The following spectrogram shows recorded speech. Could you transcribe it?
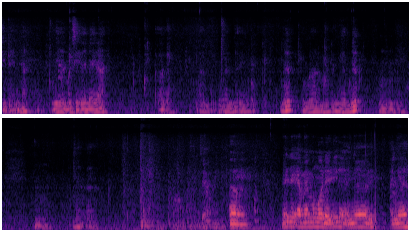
Sĩ lên nhá. Bây giờ bác sĩ lên đấy đó. Ờ bên đấy Nhất Mà là một cái nghiệm nhất. Ừ ừ ừ. Ừ. Nhất, ờ. Ờ Đấy đây em em ngồi đấy đi này anh ơi Anh ơi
